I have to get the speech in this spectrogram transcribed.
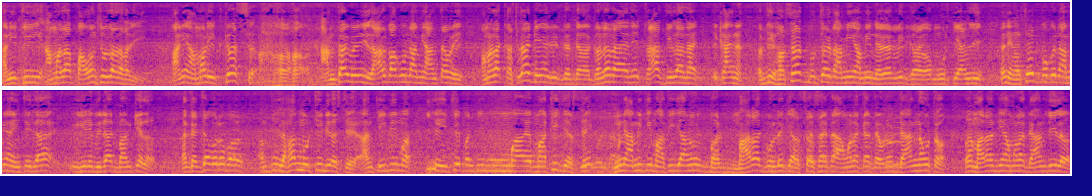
आणि ती आम्हाला पावनसुद्धा झाली. आणि आम्हाला इतकंच ह- ह- आणतावेळी लालबागून आम्ही आणतावेळी आम्हाला कसला डे ग- गणरायाने त्रास दिला नाही हे काय ना अगदी हसत मुचत आम्ही आम्ही नव्यागलीत मूर्ती आणली आणि हसत बघून आम्ही आई तिला विराजमान केलं. आणि त्याच्याबरोबर आमची लहान मूर्ती बी असते आणि ती बी मा- हिचे पण ती मा- मातीची असते. म्हणून आम्ही ती मातीची आणून महाराज बोलले की असं असं आहे तर आम्हाला काय तेवढं ज्ञान नव्हतं. पण महाराजनी आम्हाला ज्ञान दिलं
